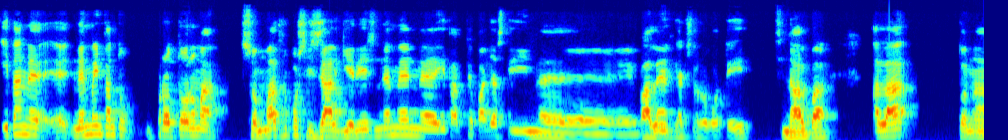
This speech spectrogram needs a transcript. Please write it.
Ήταν, ε, ναι, μεν ήταν το πρώτο όνομα σε ομάδα όπως η Ζάλγκερη, ναι, μεν ε, ήταν πιο παλιά στην ε, Βαλένθια, ξέρω εγώ τι, στην Άλμπα, αλλά το να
